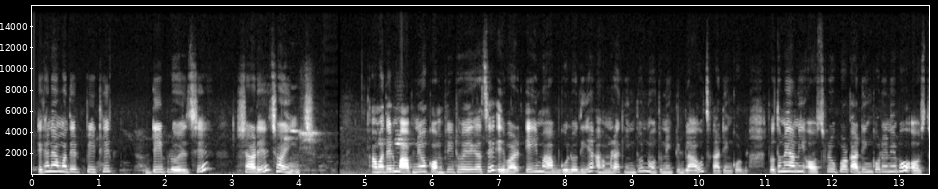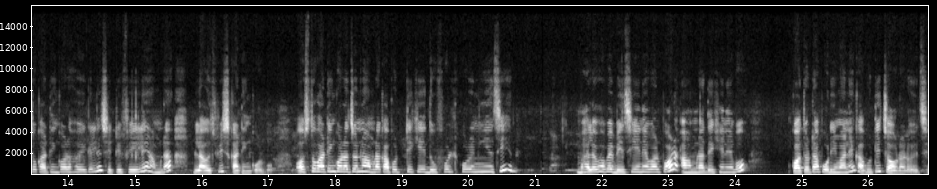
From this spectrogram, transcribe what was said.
এখানে আমাদের পিঠে ডিপ রয়েছে সাড়ে ছয় ইঞ্চ আমাদের মাপ নেওয়া কমপ্লিট হয়ে গেছে এবার এই মাপগুলো দিয়ে আমরা কিন্তু নতুন একটি ব্লাউজ কাটিং করব। প্রথমে আমি অস্ত্রের উপর কাটিং করে নেব অস্ত্র কাটিং করা হয়ে গেলে সেটি ফেলে আমরা ব্লাউজ পিস কাটিং করব। অস্ত্র কাটিং করার জন্য আমরা কাপড়টিকে দু ফোল্ড করে নিয়েছি ভালোভাবে বিছিয়ে নেবার পর আমরা দেখে নেব কতটা পরিমাণে কাপড়টি চওড়া রয়েছে।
